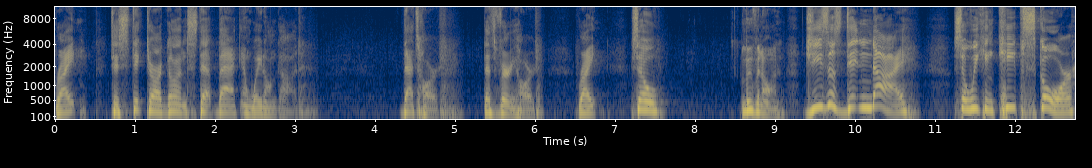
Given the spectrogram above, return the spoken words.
right, to stick to our guns, step back, and wait on God. That's hard. That's very hard right? So, moving on. Jesus didn't die so we can keep score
